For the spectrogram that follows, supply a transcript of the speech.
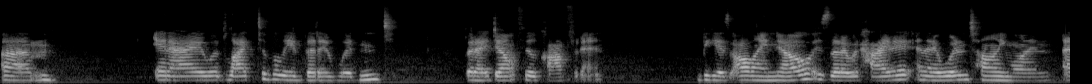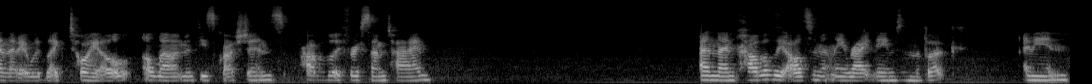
um and I would like to believe that I wouldn't, but I don't feel confident because all I know is that I would hide it and that I wouldn't tell anyone and that I would like toil alone with these questions probably for some time. And then probably ultimately write names in the book. I mean,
